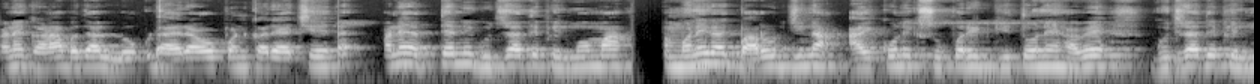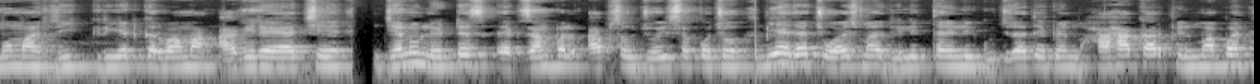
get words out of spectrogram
અને ઘણા બધા લોક ડાયરાઓ પણ કર્યા છે અને અત્યારની ગુજરાતી ફિલ્મોમાં મણિરાજ બારોટજીના આઇકોનિક સુપરહિટ ગીતોને હવે ગુજરાતી ફિલ્મોમાં રીક્રિએટ કરવામાં આવી રહ્યા છે. જેનું લેટેસ્ટ એક્ઝામ્પલ આપ સૌ જોઈ શકો છો. બે હજાર ચોવીસમાં રિલીઝ થયેલી ગુજરાતી ફિલ્મ હાહાકાર ફિલ્મમાં પણ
